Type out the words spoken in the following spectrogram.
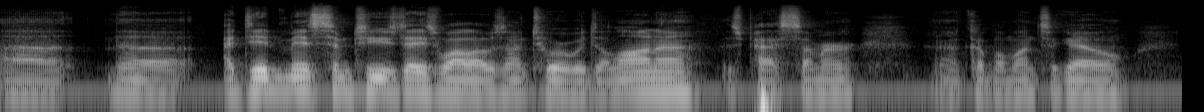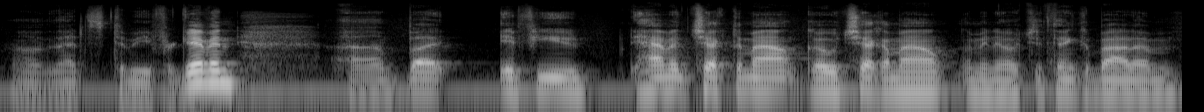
Uh, the I did miss some Tuesdays while I was on tour with Delana this past summer, a couple months ago. Uh, that's to be forgiven. Uh, but if you haven't checked them out, go check them out. Let me know what you think about them.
